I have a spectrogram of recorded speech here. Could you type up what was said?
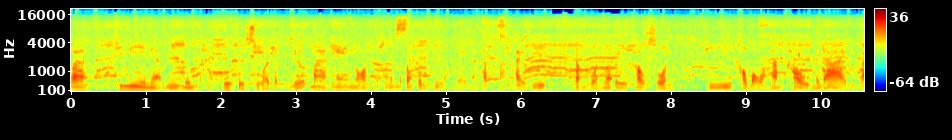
ว่าที่นี่เนี่ยมีมุมถ่ายรูปสวยๆแบบเยอะมากแน่นอน เพราะฉะนั้นไม่ต้องเป็นห่วงเลยนะครับหากใครที่กังวลว่าเออเข้าโซนที่เขาบอกว่าห้ามเข้าไม่ได้หรือไป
